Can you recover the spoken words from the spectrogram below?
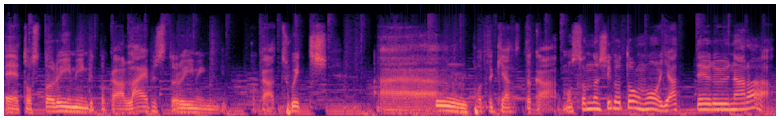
えっ、と、ストリーミングとか、ライブストリーミングとか、Twitch、あーうんポッドキャストとか、もうそんな仕事もやってるなら、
